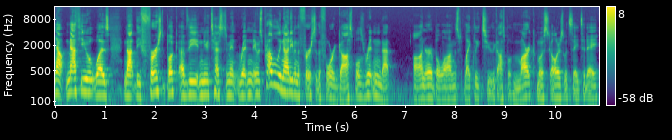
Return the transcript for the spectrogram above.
Now, Matthew was not the first book of the New Testament written. It was probably not even the first of the four Gospels written. That honor belongs likely to the Gospel of Mark, most scholars would say today.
